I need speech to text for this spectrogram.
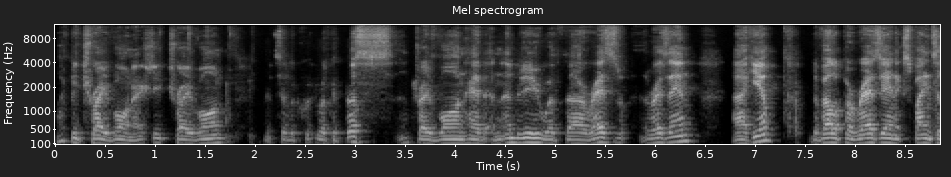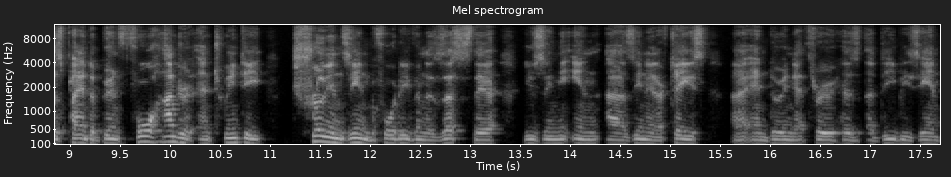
might be Trayvon actually. Trayvon. Let's have a quick look at this. Trayvon had an interview with uh, Raz, Razan uh, here. Developer Razan explains his plan to burn 420 trillion Xen before it even exists there using the N, uh, Xen NFTs uh, and doing that through his uh, DBXen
